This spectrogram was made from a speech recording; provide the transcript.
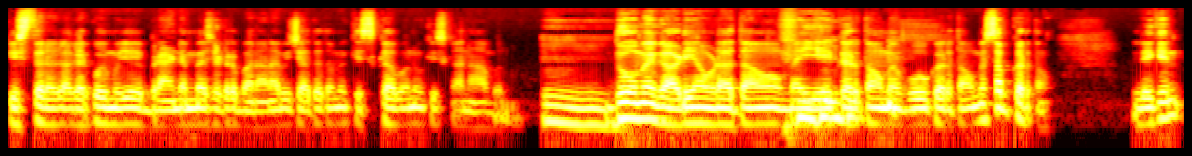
किस तरह का अगर कोई मुझे ब्रांड एम्बेसडर बनाना भी चाहता है तो मैं किसका बनूं किसका ना बनूं। हम्म, दो मैं गाड़ियाँ उड़ाता हूँ मैं ये करता हूँ मैं वो करता हूँ मैं सब करता हूँ। लेकिन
